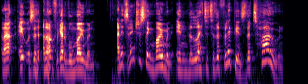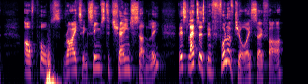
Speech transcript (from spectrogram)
And that, it was an unforgettable moment. And it's an interesting moment in the letter to the Philippians. The tone of Paul's writing seems to change suddenly. This letter has been full of joy so far,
